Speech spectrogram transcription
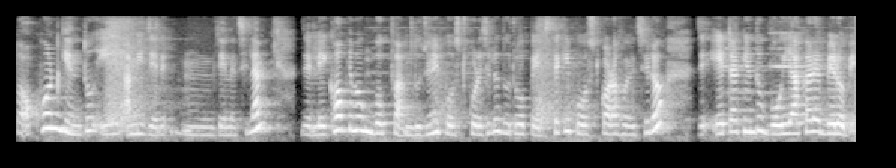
তখন কিন্তু এই আমি উম, জেনেছিলাম যে লেখক এবং বুক ফার্ম দুজনেই পোস্ট করেছিল, দুটো পেজ থেকেই পোস্ট করা হয়েছিল যে এটা কিন্তু বই আকারে বেরোবে।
